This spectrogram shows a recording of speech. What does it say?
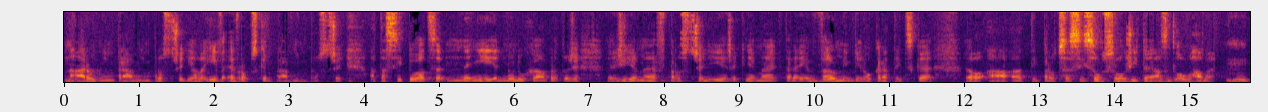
národním právním prostředí, ale i v evropském právním prostředí. A ta situace není jednoduchá, protože žijeme v prostředí, řekněme, které je velmi byrokratické jo, a, ty procesy jsou složité a zdlouhavé. Mm-hmm.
